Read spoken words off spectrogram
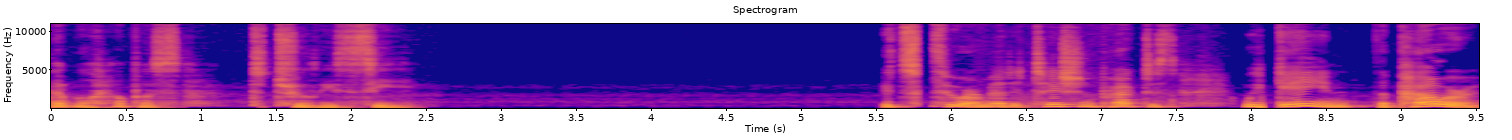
that will help us to truly see. It's through our meditation practice we gain the power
